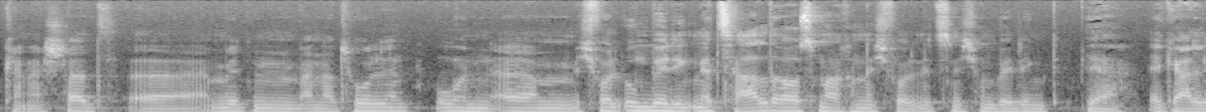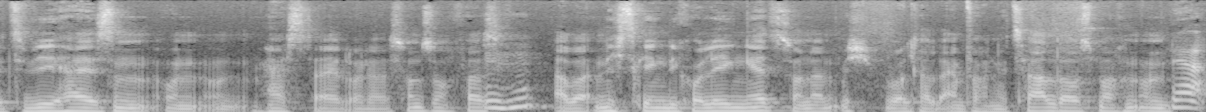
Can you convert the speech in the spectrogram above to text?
kleine Stadt äh, mitten in Anatolien. Und ähm, ich wollte unbedingt eine Zahl draus machen. Ich wollte jetzt nicht unbedingt, ja, egal jetzt wie heißen und, und Hairstyle oder sonst noch was. Mhm. Aber nichts gegen die Kollegen jetzt, sondern ich wollte halt einfach eine Zahl draus machen und ja.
